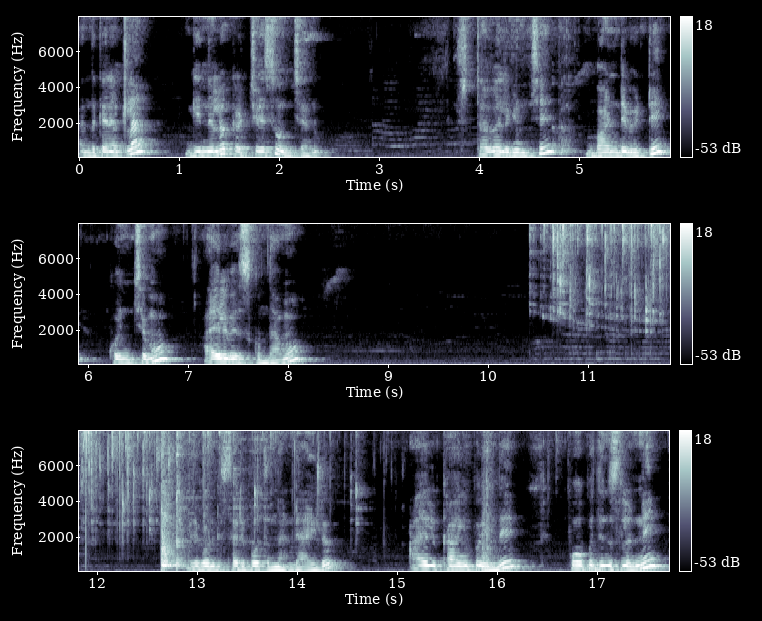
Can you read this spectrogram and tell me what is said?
అందుకని అట్లా గిన్నెలో కట్ చేసి ఉంచాను. స్టవ్ వెలిగించి బండి పెట్టి కొంచెము ఆయిల్ వేసుకుందాము. ఇదిగోండి సరిపోతుందండి ఆయిల్. ఆయిల్ కాగిపోయింది. పోపు దినుసులన్నీ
